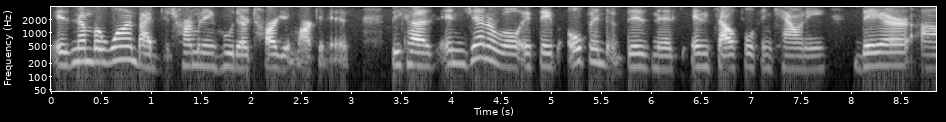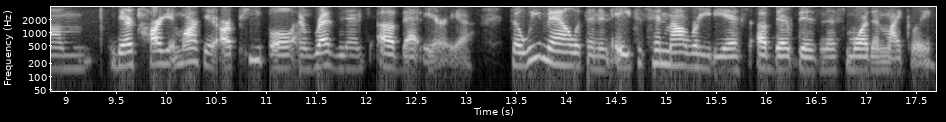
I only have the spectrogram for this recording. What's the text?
is number one, by determining who their target market is. Because in general, if they've opened a business in South Fulton County, their um, their target market are people and residents of that area. So we mail within an 8 to 10 mile radius of their business more than likely.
